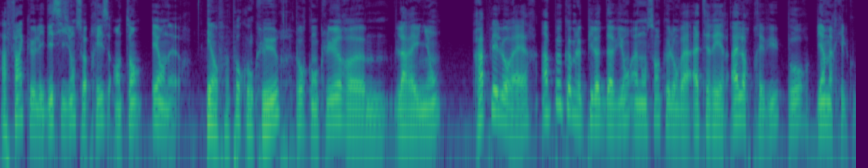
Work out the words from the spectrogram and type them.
afin que les décisions soient prises en temps et en heure. Et enfin, pour conclure Pour conclure, euh, la réunion, Rappelez l'horaire, un peu comme le pilote d'avion annonçant que l'on va atterrir à l'heure prévue pour bien marquer le coup.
